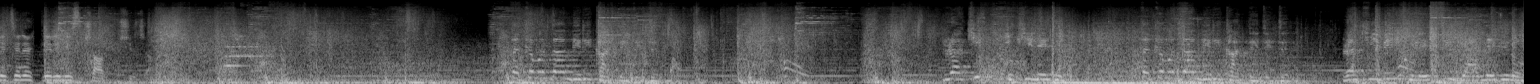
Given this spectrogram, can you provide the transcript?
Yeteneklerimiz çarpışacak. Takımından biri katledildi. Rakip ikiledi. Takımından biri katledildi. Rakibin kulesi yerle bir oldu.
